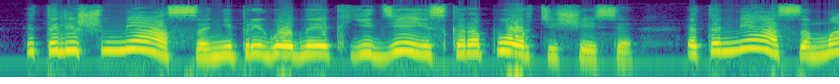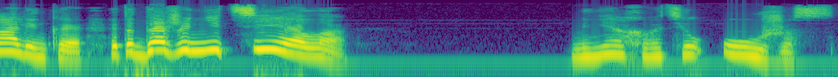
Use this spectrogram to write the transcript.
— это лишь мясо, непригодное к еде и скоропортящееся. Это мясо маленькое, это даже не тело. Меня охватил ужас.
